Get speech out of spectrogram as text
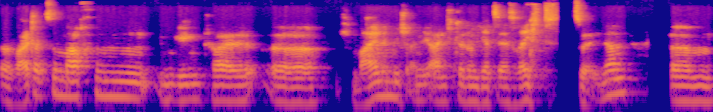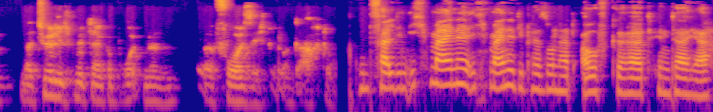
weiterzumachen. Im Gegenteil, äh, ich meine mich an die Einstellung jetzt erst recht zu erinnern. Ähm, natürlich mit einer gebotenen äh, Vorsicht und Achtung. Den Fall, den ich meine, ich meine, die Person hat aufgehört hinterher.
